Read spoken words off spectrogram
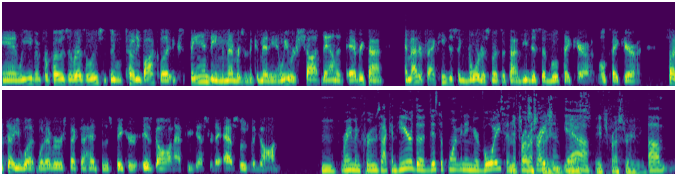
And we even proposed a resolution through Tony Bacala expanding the members of the committee, and we were shot down at every time. As a matter of fact, he just ignored us most of the time. He just said, We'll take care of it. We'll take care of it. So I tell you what, whatever respect I had for the speaker is gone after yesterday. Absolutely gone. Mm, Raymond Crews, I can hear the disappointment in your voice and the it's frustration. Yeah, yes, it's frustrating. Um,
